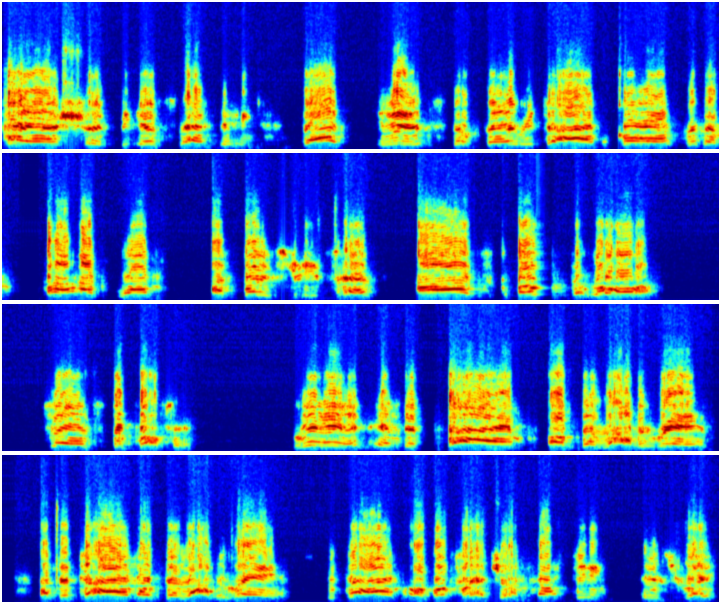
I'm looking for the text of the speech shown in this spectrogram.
prayer should be ascending. That is the very time God will impart one and 3 says, Ask of the Lord, says the prophet. Rain in the time of the latter rain, and the time of the latter rain, the time of a fresh anointing is right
